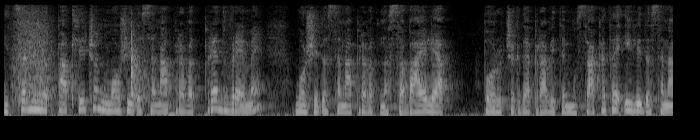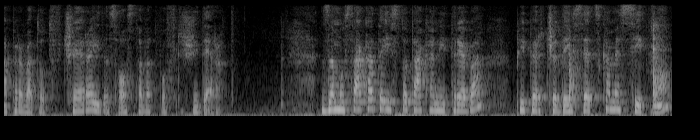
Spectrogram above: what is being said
и црниот патличан може да се направат пред време, може да се направат на сабајле, а поручек да ја правите мусаката или да се направат од вчера и да се остават во фрижидерот. За мусаката исто така ни треба пиперче да исецкаме ситно.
